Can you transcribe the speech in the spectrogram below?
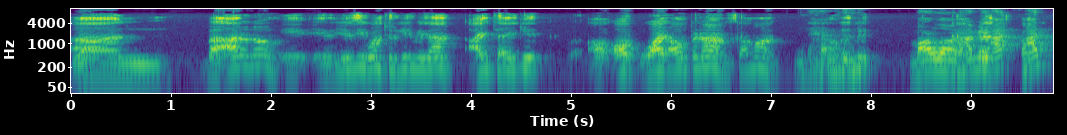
Yeah. And but I don't know. If, if UFC want to give me that, I take it. All, all, wide open arms. Come on, with me. Marlon, I mean, I, I,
